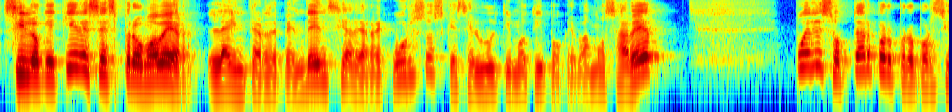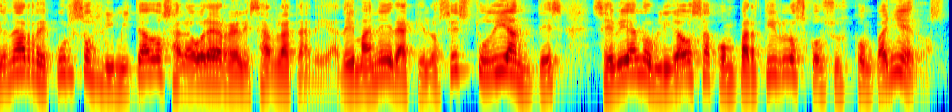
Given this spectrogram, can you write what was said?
Si lo que quieres es promover la interdependencia de recursos, que es el último tipo que vamos a ver, Puedes optar por proporcionar recursos limitados a la hora de realizar la tarea, de manera que los estudiantes se vean obligados a compartirlos con sus compañeros.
